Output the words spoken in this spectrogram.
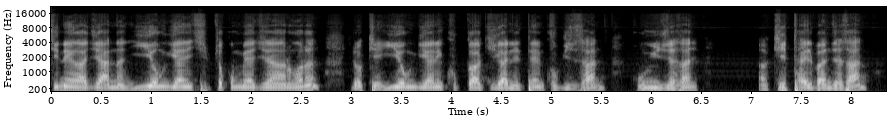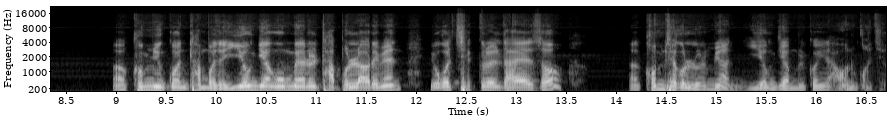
진행하지 않는 이용기한이 직접 공매 진행하는 거는 이렇게 이용기한이 국가기관일 땐 국유재산, 공유재산, 어, 기타 일반 재산, 어, 금융권 담보자 이용기한 공매를 다 보려 그러면 요걸 체크를 다 해서 어, 검색을 누르면 이용기한 물건이 나오는 거죠.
